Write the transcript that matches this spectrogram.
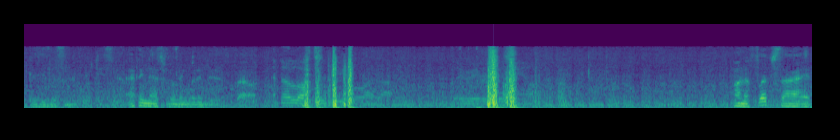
because he's listening to 50 Cent. I think that's really what it is about. I know lots of people like that. They really piss me off. On the flip side,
